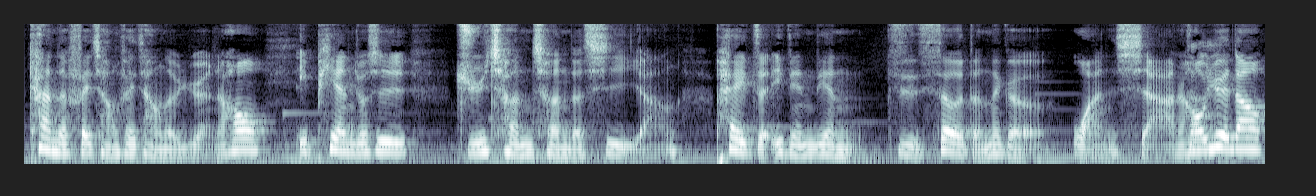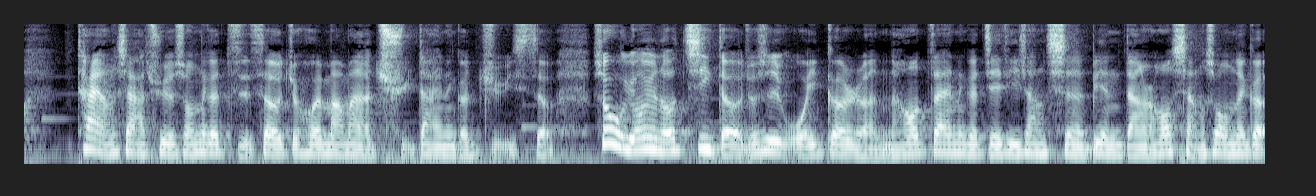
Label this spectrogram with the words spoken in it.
看得非常非常的远，然后一片就是橘橙橙的夕阳，配着一点点紫色的那个晚霞，然后越到。太阳下去的时候，那个紫色就会慢慢的取代那个橘色，所以我永远都记得，就是我一个人，然后在那个阶梯上吃了便当，然后享受那个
